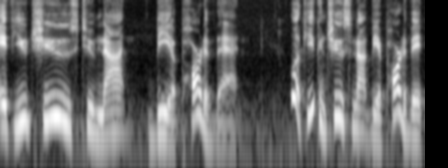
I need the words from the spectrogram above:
if you choose to not be a part of that look you can choose to not be a part of it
